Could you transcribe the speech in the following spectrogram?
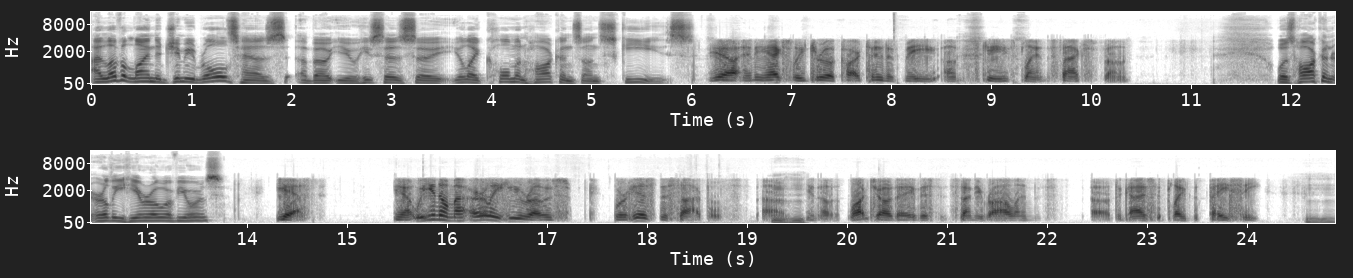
I love a line that Jimmy Rowles has about you. He says uh, you're like Coleman Hawkins on skis. Yeah, and he actually drew a cartoon of me on skis playing the saxophone. Was Hawk an early hero of yours? Yes. Yeah. Well, you know, my early heroes were his disciples. Uh, mm-hmm. You know, Lockjaw Davis and Sonny Rollins, uh, the guys that played with Basie, mm-hmm.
